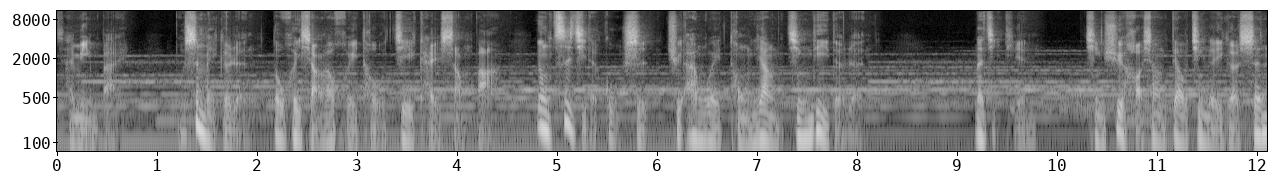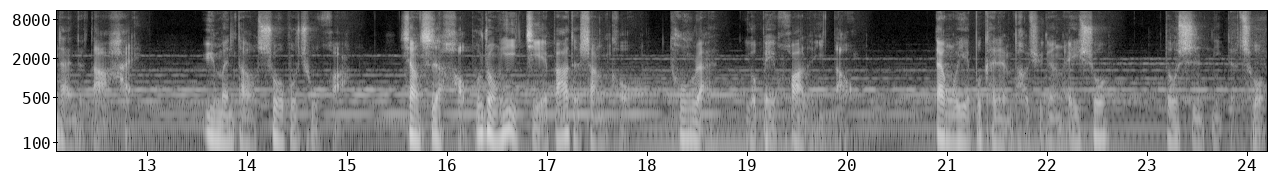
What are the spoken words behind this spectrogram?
才明白，不是每个人都会想要回头揭开伤疤，用自己的故事去安慰同样经历的人。那几天。情绪好像掉进了一个深蓝的大海，郁闷到说不出话，像是好不容易结疤的伤口，突然又被划了一刀。但我也不可能跑去跟 A 说，都是你的错。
